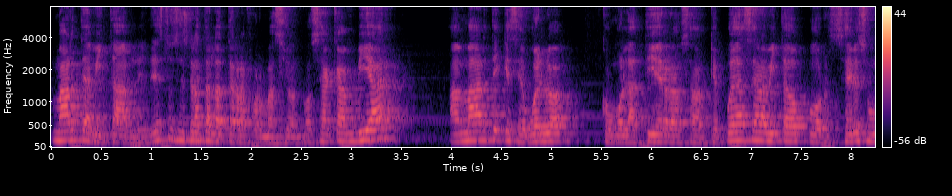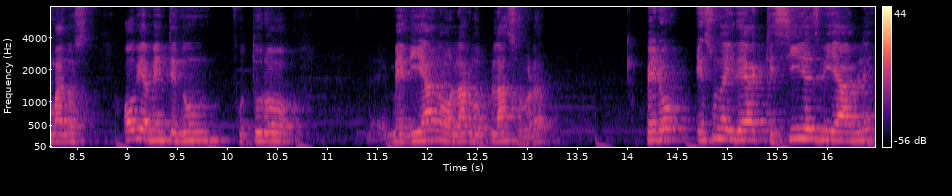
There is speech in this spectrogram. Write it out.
Marte habitable. De esto se trata la terraformación, o sea, cambiar a Marte que se vuelva como la Tierra, o sea, que pueda ser habitado por seres humanos, obviamente en un futuro eh, mediano o largo plazo, ¿verdad? Pero es una idea que sí es viable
